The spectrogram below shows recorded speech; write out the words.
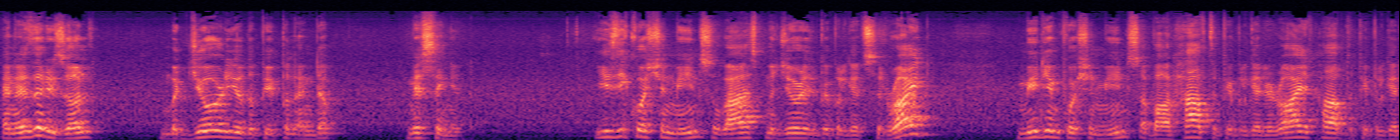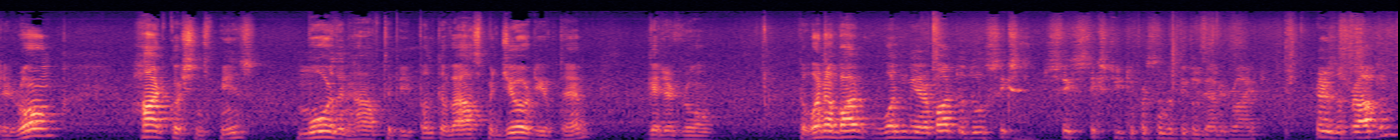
and as a result majority of the people end up missing it. Easy question means vast majority of people gets it right. Medium question means about half the people get it right, half the people get it wrong. Hard questions means more than half the people, the vast majority of them, get it wrong. The one about one we are about to do, 62% of the people got it right. Here's the problem.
